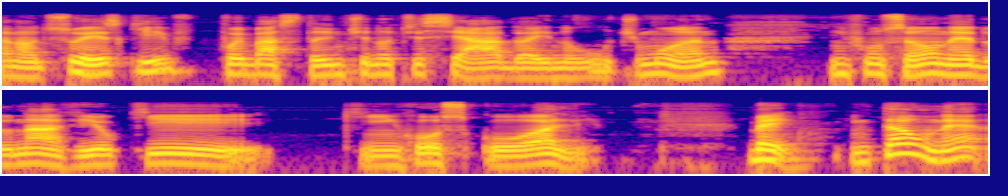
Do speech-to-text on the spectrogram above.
Canal de Suez que foi bastante noticiado aí no último ano, em função né, do navio que, que enroscou ali. Bem, então, né,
